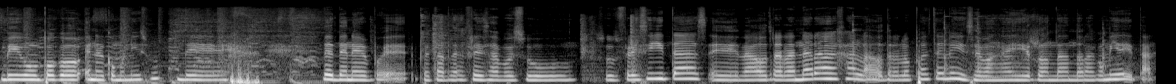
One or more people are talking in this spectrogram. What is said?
vivo un poco en el comunismo de, de tener pues, pues de fresa pues su- sus fresitas, eh, la otra las naranjas, la otra los pasteles y se van a ir rondando la comida y tal.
